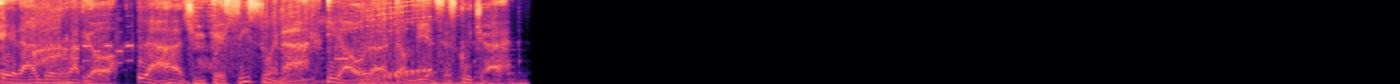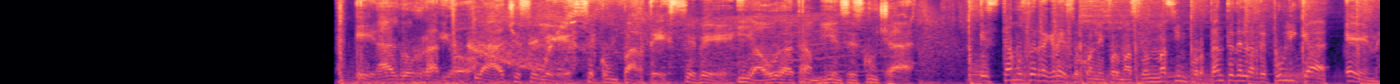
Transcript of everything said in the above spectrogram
Heraldo Radio, la H que sí suena y ahora también se escucha. Heraldo Radio, la HCL se comparte, se ve y ahora también se escucha. Estamos de regreso con la información más importante de la República en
